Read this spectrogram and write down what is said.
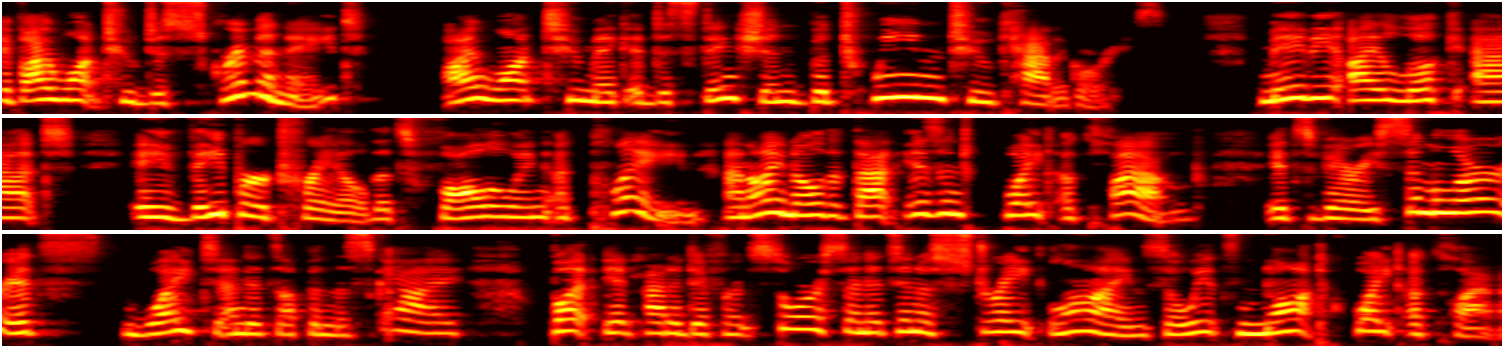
If I want to discriminate, I want to make a distinction between two categories. Maybe I look at a vapor trail that's following a plane, and I know that that isn't quite a cloud. It's very similar, it's white and it's up in the sky, but it had a different source and it's in a straight line, so it's not quite a cloud.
